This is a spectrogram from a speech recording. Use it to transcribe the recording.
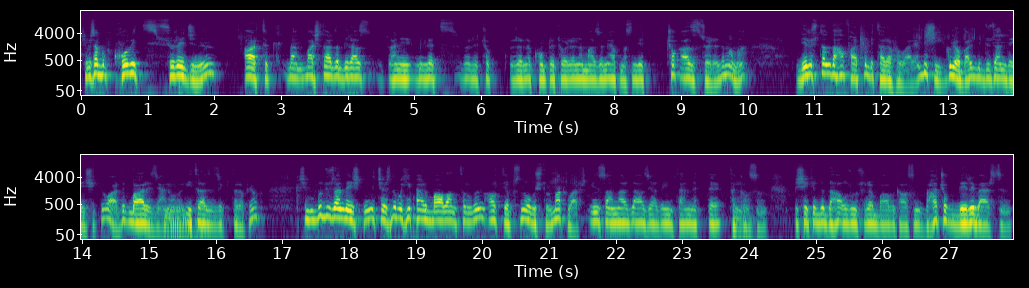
Şimdi mesela bu Covid sürecinin artık ben başlarda biraz hani millet böyle çok üzerine komplo teorilerine malzeme yapmasın diye çok az söyledim ama virüsten daha farklı bir tarafı var. Yani bir şey global bir düzen değişikliği vardır. Bariz yani onu itiraz edecek bir tarafı yok. Şimdi bu düzen değişikliğinin içerisinde bu hiper bağlantılılığın altyapısını oluşturmak var. İnsanlar daha ziyade internette takılsın. Bir şekilde daha uzun süre bağlı kalsın. Daha çok veri versin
